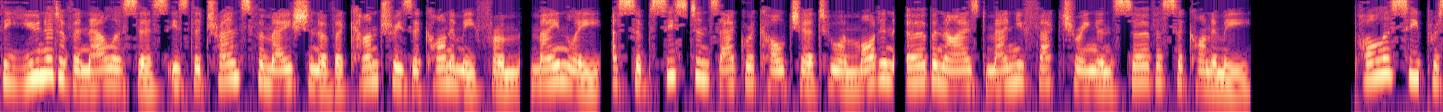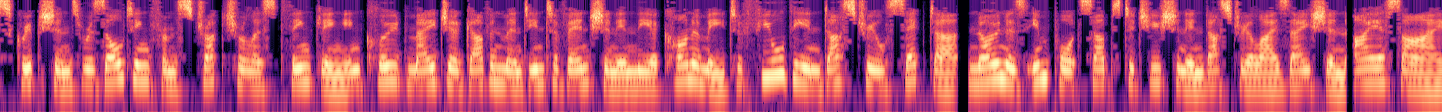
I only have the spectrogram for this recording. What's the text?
The unit of analysis is the transformation of a country's economy from, mainly, a subsistence agriculture to a modern, urbanized manufacturing and service economy. Policy prescriptions resulting from structuralist thinking include major government intervention in the economy to fuel the industrial sector, known as import substitution industrialization ISI.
